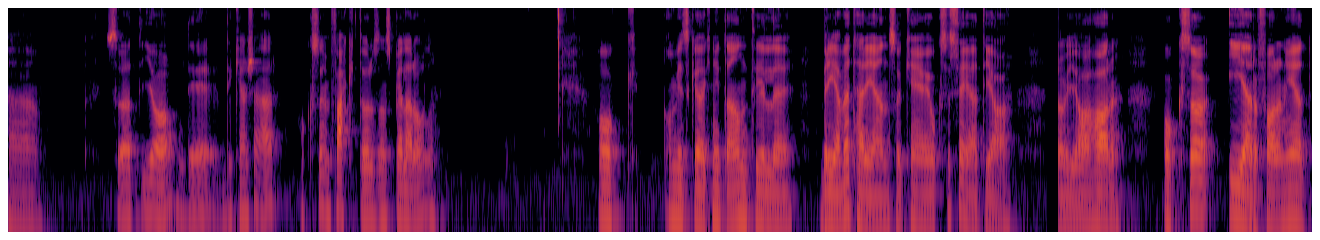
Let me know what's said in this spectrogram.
Eh, så att ja, det, det kanske är också en faktor som spelar roll. Och om vi ska knyta an till eh, brevet här igen så kan jag ju också säga att jag, jag har också erfarenhet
